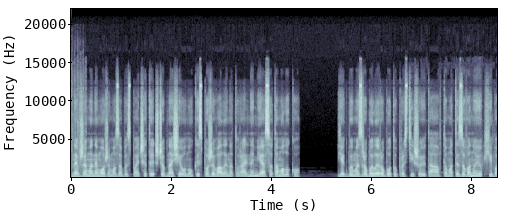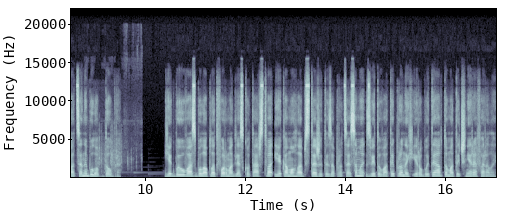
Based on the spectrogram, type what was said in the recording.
Невже ми не можемо забезпечити, щоб наші онуки споживали натуральне м'ясо та молоко? Якби ми зробили роботу простішою та автоматизованою, хіба це не було б добре? Якби у вас була платформа для скотарства, яка могла б стежити за процесами, звітувати про них і робити автоматичні реферали.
